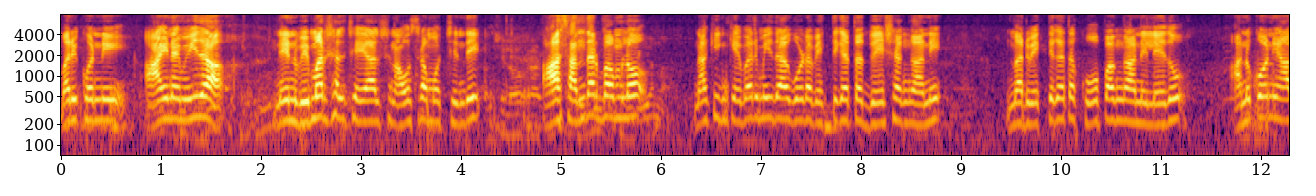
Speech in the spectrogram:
మరి కొన్ని ఆయన మీద నేను విమర్శలు చేయాల్సిన అవసరం వచ్చింది. ఆ సందర్భంలో నాకు ఇంకెవరి మీద కూడా వ్యక్తిగత ద్వేషం కానీ మరి వ్యక్తిగత కోపం కానీ లేదు. అనుకోని ఆ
